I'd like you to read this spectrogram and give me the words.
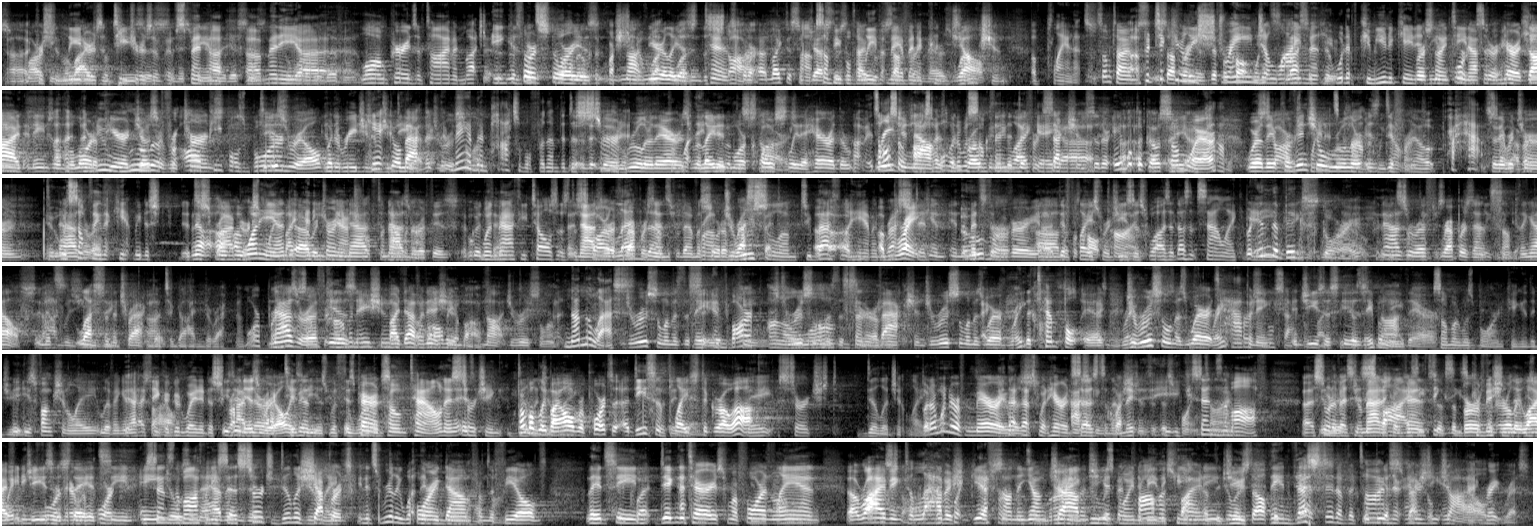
uh, Christian leaders and teachers have, have spent uh, uh many uh, long periods of time and much ink the has been story is the question not of nearly what was as intense, the star. But I'd like to uh, suggest um, some people believe it may have been a conjunction of planets. Sometimes a particularly strange alignment that would have communicated Verse 19, after Herod king, died, an angel of the Lord appeared. Joseph returned to Israel, but he can't go back to Jerusalem. It may have been possible for them to discern The, the ruler there is related more closely to Herod. The uh, region now has been broken into like different a, sections, uh, so they're uh, able uh, to go somewhere where the provincial ruler is different. Perhaps, so they return to Nazareth. It's something that can't be described now, on, on or explained hand, by uh, any returning natural to Nazareth is a good when thing. Matthew tells us the Nazareth star led them, them from Jerusalem respite. to Bethlehem a, a, a and rested in, in, the midst of a very uh, uh place where time. Jesus was. It doesn't sound like. But in the big story, Nazareth something represents something else, and God it's less than uh, attractive. Uh, to guide and direct them, or Nazareth is by definition not Jerusalem. Nonetheless, Jerusalem is the city. of kings. Jerusalem is the center of action action. Jerusalem is where the temple is. Jerusalem is where it's happening, and Jesus is not there. Someone was born King of the Jews. He's functionally living in exile. I think a good way to describe He's in Israel. He's in his parents' hometown, and searching probably by all reports a decent place to grow up. They searched diligently. But I wonder if Mary that, That's what Herod says to them. They, he sends them off uh, sort of as his spies. He thinks he's commissioned early life. Jesus, for had seen he sends them off the and he says, "Search diligently." Shepherds and it's really what pouring down from the fields. They had seen dignitaries from a foreign land arriving to lavish gifts on the young child, and she had been promised by an of the Jews. They invested of the time, their energy, child. at great risk.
